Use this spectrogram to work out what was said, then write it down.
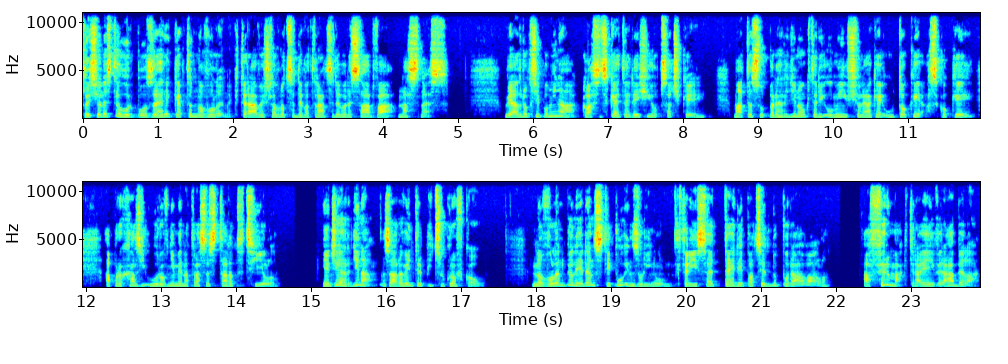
Slyšeli jste hudbu ze hry Captain Novolin, která vyšla v roce 1992 na SNES. V jádru připomíná klasické tehdejší obsačky. Máte superhrdinu, který umí všelijaké útoky a skoky a prochází úrovněmi na trase start-cíl. Jenže hrdina zároveň trpí cukrovkou. Novolin byl jeden z typů inzulínu, který se tehdy pacientu podával a firma, která jej vyráběla,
